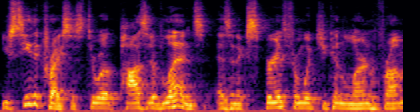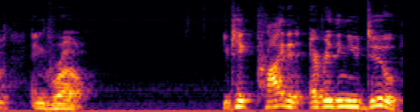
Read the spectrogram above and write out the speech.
You see the crisis through a positive lens as an experience from which you can learn from and grow. You take pride in everything you do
